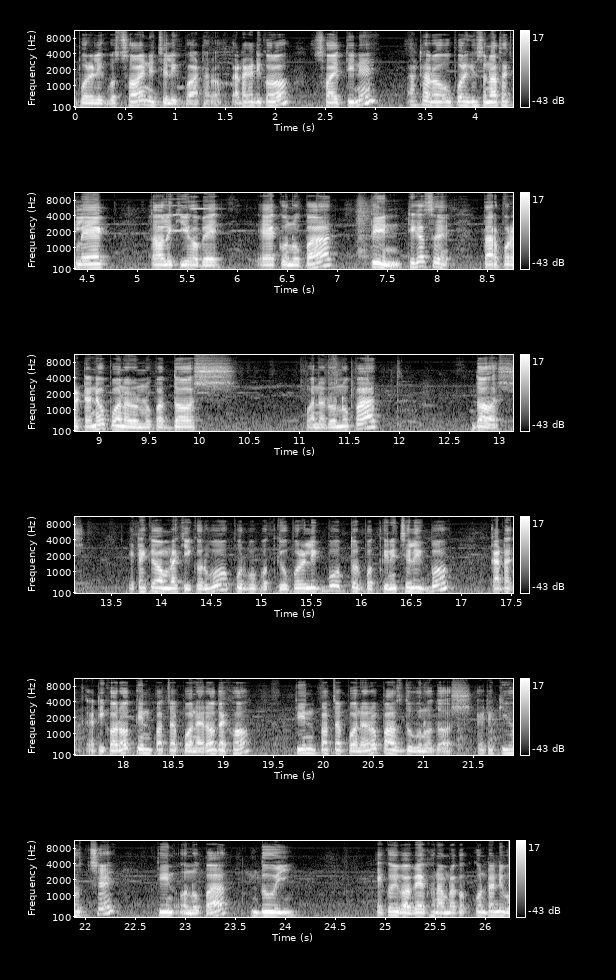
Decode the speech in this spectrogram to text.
উপরে লিখব ছয়, নিচে লিখব আঠারো। কাটাকাটি করো, ছয়, তিনে আঠারো। উপরে কিছু না থাকলে এক তাহলে কি হবে? এক অনুপাত তিন, ঠিক আছে? তারপরে টানেও পনেরো অনুপাত দশ, পনেরো অনুপাত দশ। এটাকেও আমরা কি করব? পূর্ব পথকে উপরে লিখব, উত্তর পথকে নিচে লিখব। কাটাকাটি করো, তিন পাঁচা পনেরো, দেখো। তিন পাঁচা পনেরো, পাঁচ দুগুণ দশ। এটা কি হচ্ছে? তিন অনুপাত দুই। একইভাবে এখন আমরা কোনটা নিব?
